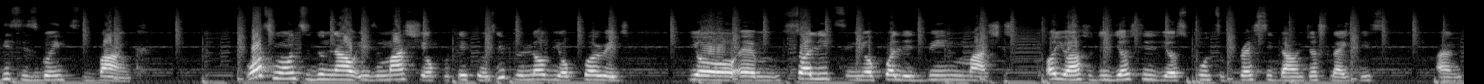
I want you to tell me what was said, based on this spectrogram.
this is going to bank what you want to do now is mash your potatoes. If you love your porridge your um, solids in your porridge being mashed all you have to do is just use your spoon to press it down just like this and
